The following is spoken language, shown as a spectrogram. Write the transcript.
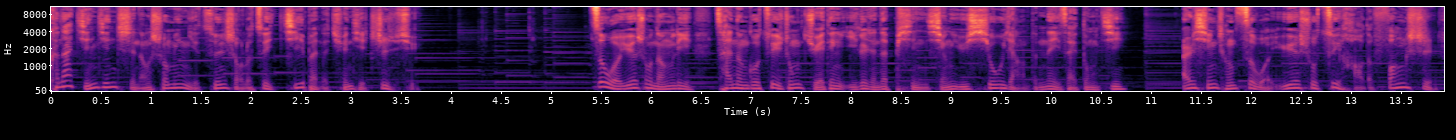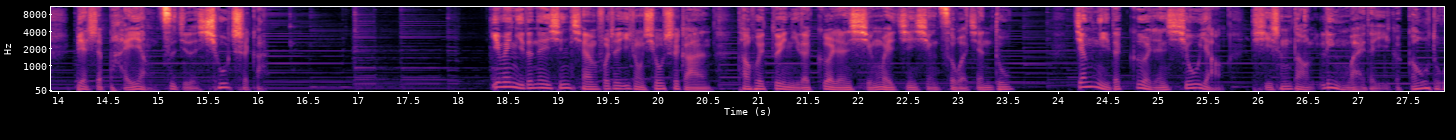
可那仅仅只能说明你遵守了最基本的群体秩序。自我约束能力才能够最终决定一个人的品行与修养的内在动机，而形成自我约束最好的方式，便是培养自己的羞耻感。因为你的内心潜伏着一种羞耻感，它会对你的个人行为进行自我监督，将你的个人修养提升到另外的一个高度。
